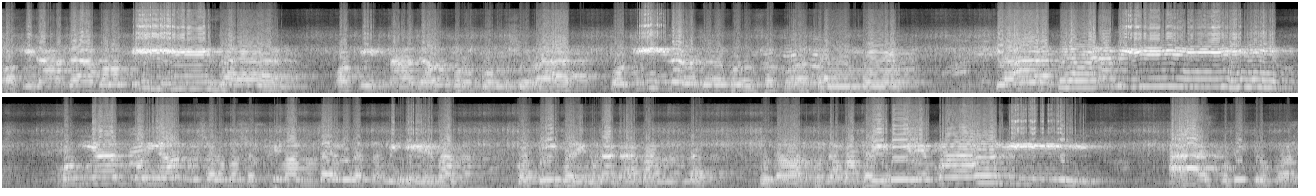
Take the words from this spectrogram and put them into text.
وقنا عذاب الميزان وقنا عذاب القنصرات وقنا عذاب سكرة الموت يا رب العالمين মহিয়ান মরিয়ান সর্বশক্তিমান দৌলত মেহেরবান কতি করে গুণাগার বান্দা গুনার বোঝা মাথায় নিয়ে মালিক আজ পবিত্র কোরআন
